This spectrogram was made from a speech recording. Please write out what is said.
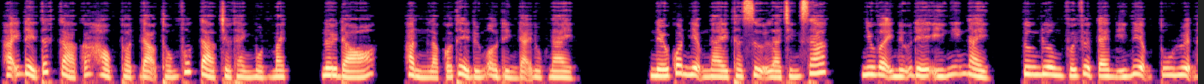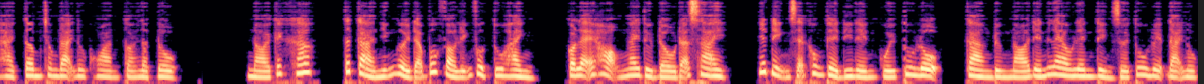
hãy để tất cả các học thuật đạo thống phức tạp trở thành một mạch, nơi đó, hẳn là có thể đứng ở đỉnh đại lục này. Nếu quan niệm này thật sự là chính xác, như vậy nữ đế ý nghĩ này, tương đương với việc đem ý niệm tu luyện hạch tâm trong đại lục hoàn toàn lật đổ. Nói cách khác, tất cả những người đã bước vào lĩnh vực tu hành, có lẽ họ ngay từ đầu đã sai, nhất định sẽ không thể đi đến cuối tu lộ, càng đừng nói đến leo lên đỉnh giới tu luyện đại lục.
